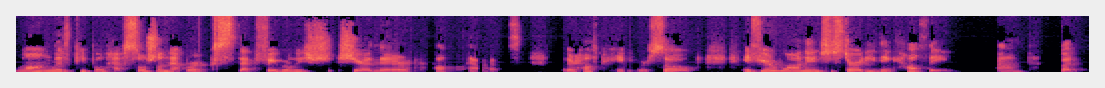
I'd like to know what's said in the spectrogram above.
long lived people have social networks that favorably sh- share their health habits, their health behavior. So if you're wanting to start eating healthy, um, but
